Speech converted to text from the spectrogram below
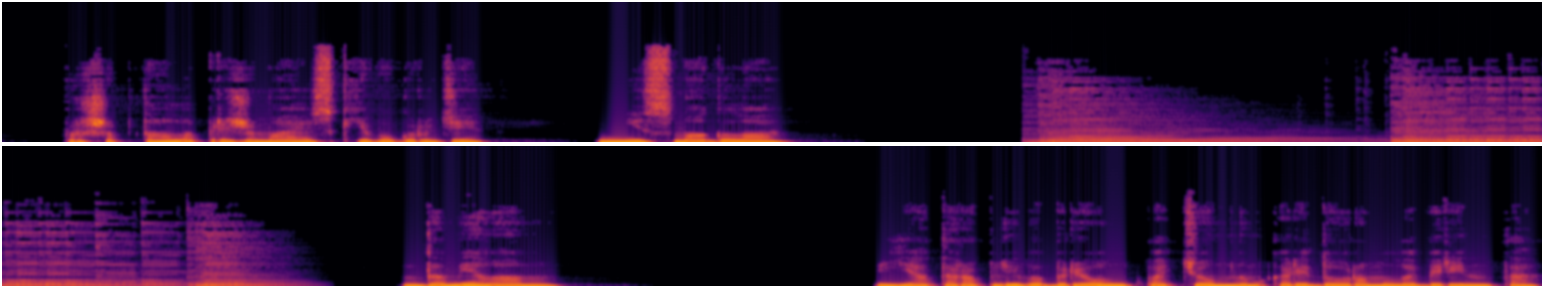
— прошептала, прижимаясь к его груди. «Не смогла». Дамиан. Я торопливо брел по темным коридорам лабиринта.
